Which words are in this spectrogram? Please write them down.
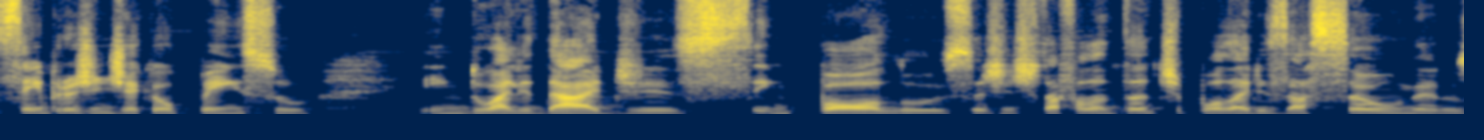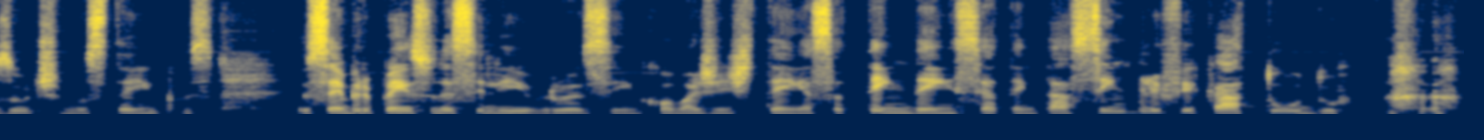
sempre hoje em dia que eu penso em dualidades, em polos, a gente está falando tanto de polarização né, nos últimos tempos, eu sempre penso nesse livro, assim, como a gente tem essa tendência a tentar simplificar tudo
